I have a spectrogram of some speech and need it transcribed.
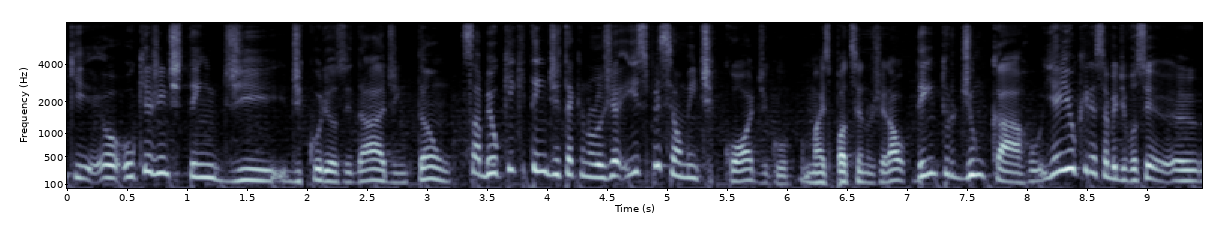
Henrique, o, que a gente tem de, de curiosidade, então, saber o que, que tem de tecnologia, especialmente código, mas pode ser no geral, dentro de um carro. E aí eu queria saber de você,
